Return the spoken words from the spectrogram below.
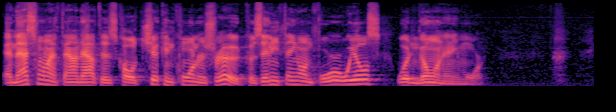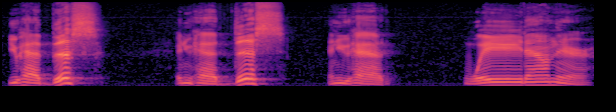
And that's when I found out that it's called Chicken Corners Road, because anything on four wheels wasn't going anymore. You had this, and you had this, and you had way down there.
